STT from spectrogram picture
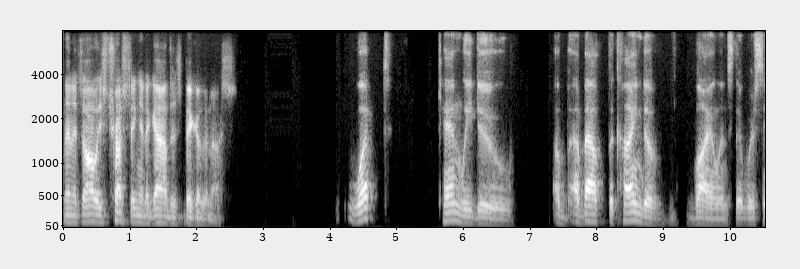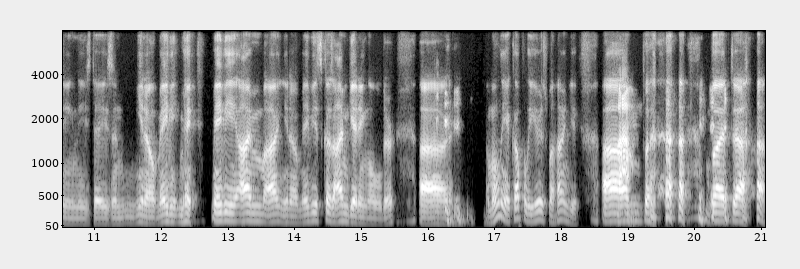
and it's always trusting in a God that's bigger than us. What can we do ab- about the kind of violence that we're seeing these days? And you know maybe may, maybe i'm uh, you know maybe it's because i'm getting older. Uh, i'm only a couple of years behind you. Um, wow. but, but uh,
